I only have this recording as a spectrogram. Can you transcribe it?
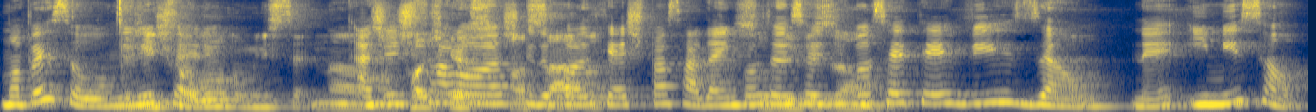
uma pessoa, um a gente falou no ministério. Na, a gente falou, acho que do podcast passado, a importância de você ter visão, né? E missão.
